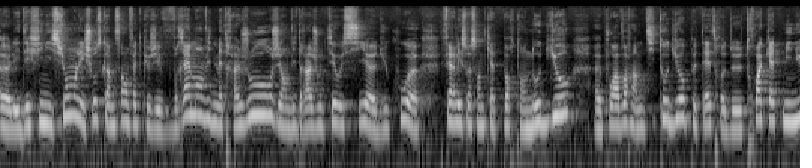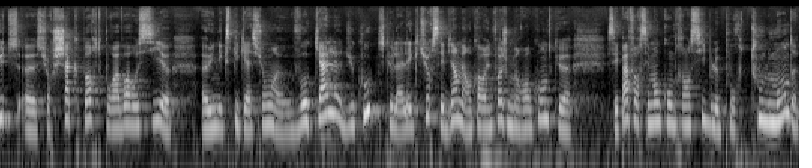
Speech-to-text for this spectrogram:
Euh, les définitions, les choses comme ça en fait que j'ai vraiment envie de mettre à jour. J'ai envie de rajouter aussi euh, du coup euh, faire les 64 portes en audio pour avoir un petit audio peut-être de 3-4 minutes sur chaque porte pour avoir aussi une explication vocale du coup parce que la lecture c'est bien mais encore une fois je me rends compte que c'est pas forcément compréhensible pour tout le monde.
